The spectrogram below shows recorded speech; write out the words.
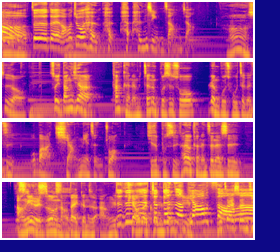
嗯、对对对，然后就会很很很很紧张这样。啊，是哦，所以当下他可能真的不是说认不出这个字，我把强念成壮，其实不是，他有可能真的是。昂 air 的时候，脑袋跟着昂，对对对，就跟着飘走在身体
